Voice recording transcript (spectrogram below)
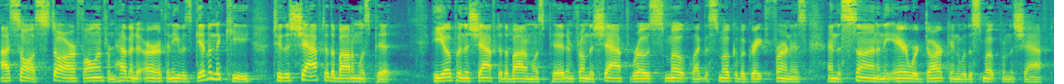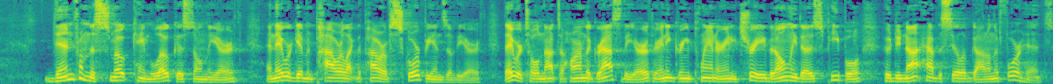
I saw a star falling from heaven to earth, and he was given the key to the shaft of the bottomless pit. He opened the shaft of the bottomless pit, and from the shaft rose smoke like the smoke of a great furnace, and the sun and the air were darkened with the smoke from the shaft. Then from the smoke came locusts on the earth, and they were given power like the power of scorpions of the earth. They were told not to harm the grass of the earth, or any green plant, or any tree, but only those people who do not have the seal of God on their foreheads.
